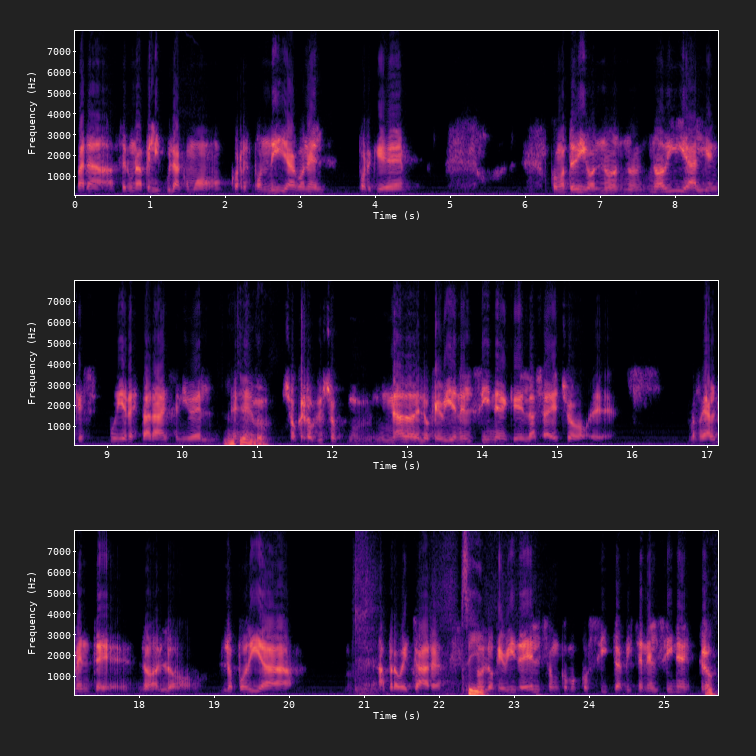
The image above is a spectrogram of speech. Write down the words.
para hacer una película como correspondía con él, porque, como te digo, no, no, no había alguien que pudiera estar a ese nivel. Entiendo. Em, yo creo que yo, nada de lo que vi en el cine que él haya hecho eh, realmente lo, lo, lo, podía aprovechar. Todo lo que vi de él son como cositas, viste, en el cine. Creo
